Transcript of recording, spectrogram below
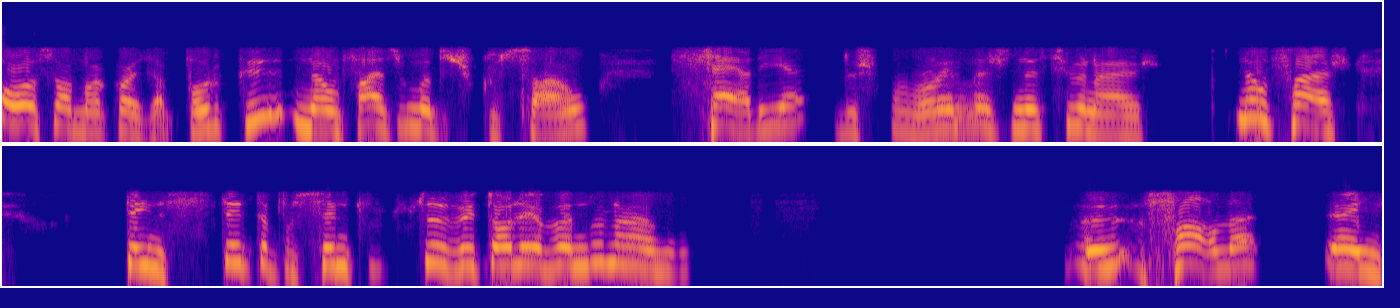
Ou, só uma coisa, porque não faz uma discussão séria dos problemas nacionais. Não faz. Tem 70% do território abandonado. Eh, fala em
